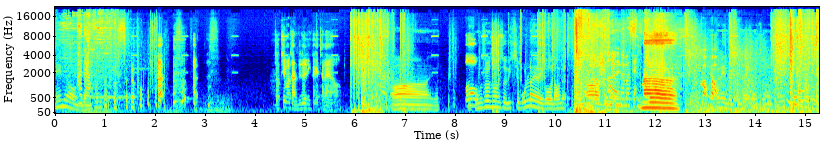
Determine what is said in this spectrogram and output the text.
세 명이 하다. 소리가 들었어요. 적팀한테 안 들려니까 괜찮아요. 아 이거 어? 봄솔 선수 위치 몰라요 이거 나오면 한명 남았습니다. 아 최근에 있는 전남 선수는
